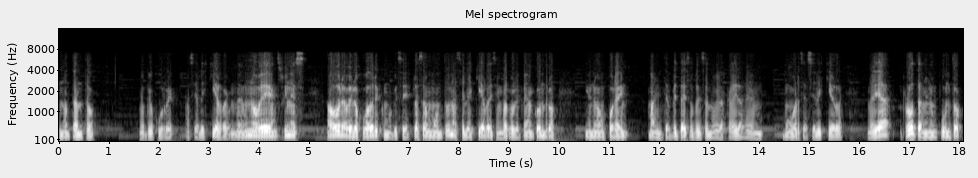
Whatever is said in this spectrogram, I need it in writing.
no tanto lo que ocurre hacia la izquierda. Uno ve swings ahora, ve los jugadores como que se desplazan un montón hacia la izquierda y sin embargo le pegan contra y uno por ahí malinterpreta eso pensando que las caderas deben moverse hacia la izquierda. En realidad rotan en un punto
